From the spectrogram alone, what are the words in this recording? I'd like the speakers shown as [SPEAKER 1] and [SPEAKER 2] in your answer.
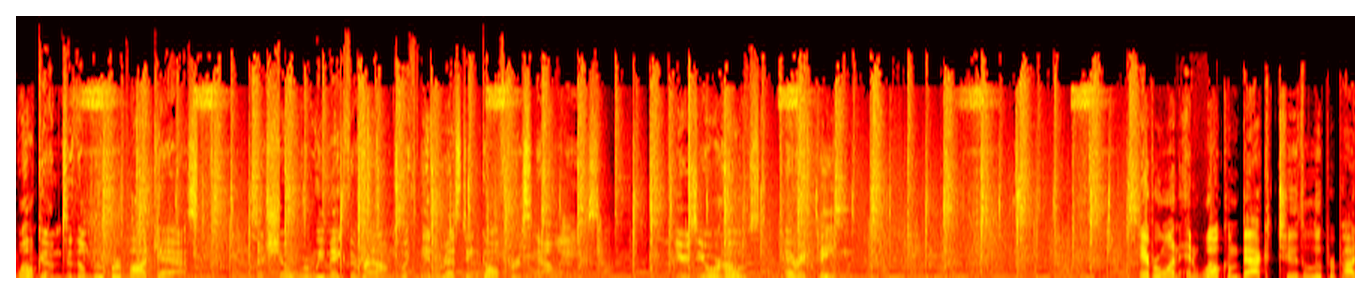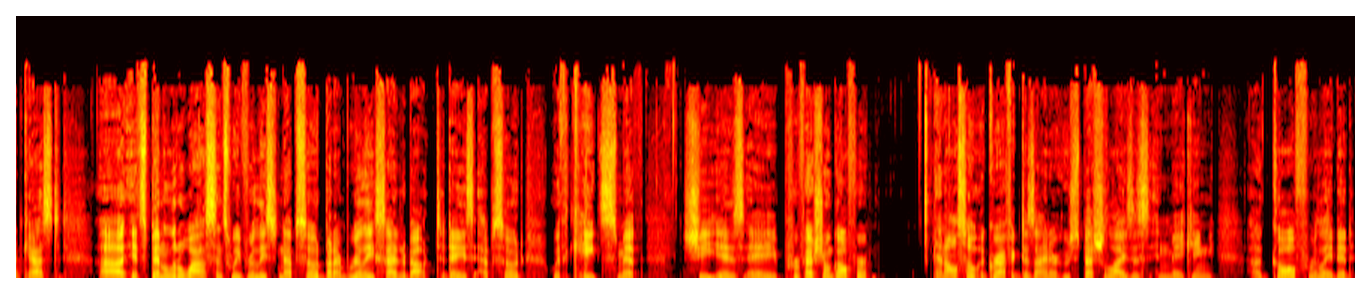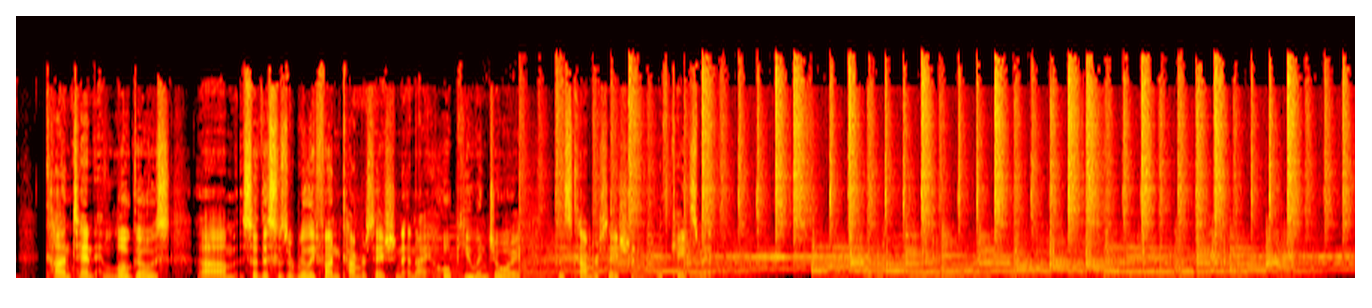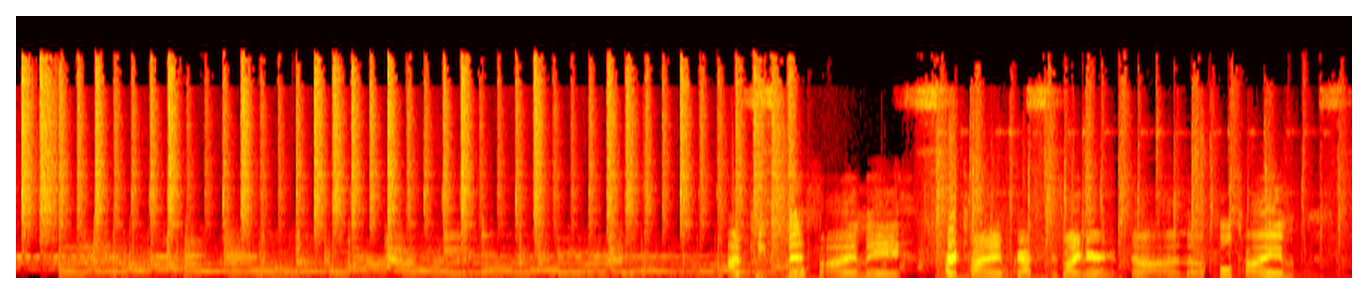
[SPEAKER 1] Welcome to the Looper Podcast, a show where we make the rounds with interesting golf personalities. Here's your host, Eric Peyton.
[SPEAKER 2] Hey everyone, and welcome back to the Looper Podcast. Uh, it's been a little while since we've released an episode, but I'm really excited about today's episode with Kate Smith. She is a professional golfer and also a graphic designer who specializes in making uh, golf related content and logos. Um, so, this was a really fun conversation, and I hope you enjoy this conversation with Kate Smith.
[SPEAKER 3] I'm Kate Smith. I'm a part-time graphic designer and a full-time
